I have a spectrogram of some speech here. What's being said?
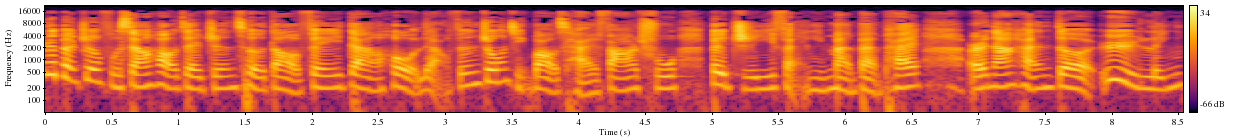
日本政府三号在侦测到飞弹后两分钟警报才发出，被质疑反应慢半拍。而南韩的日领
